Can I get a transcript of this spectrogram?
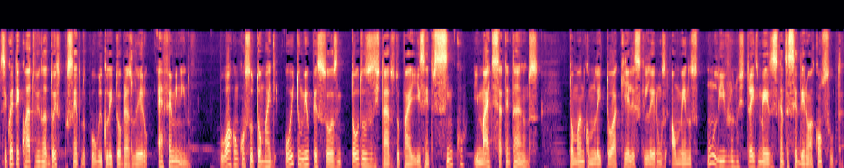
54,2% do público leitor brasileiro é feminino. O órgão consultou mais de 8 mil pessoas em todos os estados do país entre 5 e mais de 70 anos, tomando como leitor aqueles que leram ao menos um livro nos três meses que antecederam a consulta.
